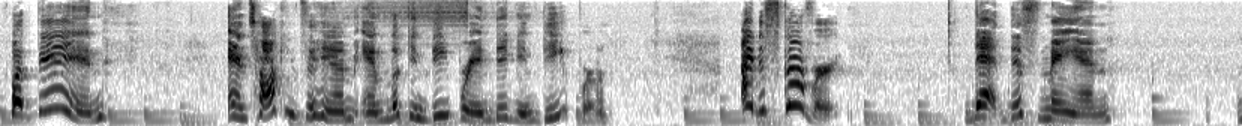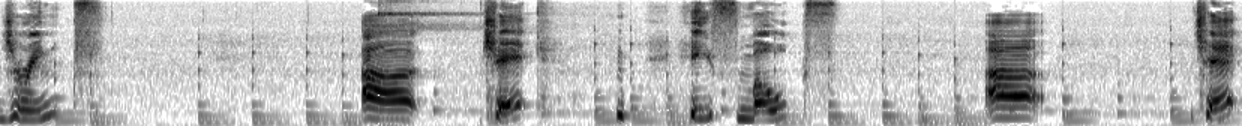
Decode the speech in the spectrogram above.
But then, and talking to him and looking deeper and digging deeper, I discovered that this man drinks, uh, check, he smokes, uh, check,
